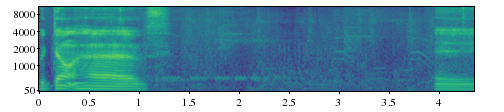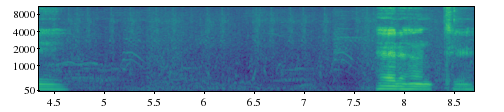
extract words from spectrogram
We don't have a headhunter.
